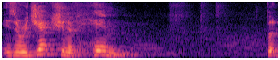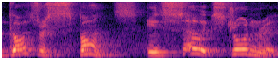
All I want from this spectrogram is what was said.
is a rejection of Him but God's response is so extraordinary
